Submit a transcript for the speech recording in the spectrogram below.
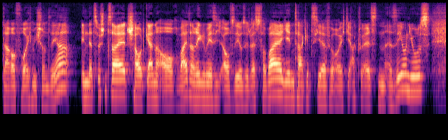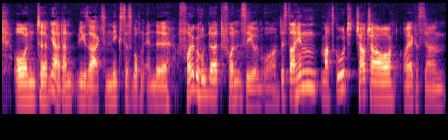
Darauf freue ich mich schon sehr. In der Zwischenzeit schaut gerne auch weiter regelmäßig auf SEO Südwest vorbei. Jeden Tag gibt es hier für euch die aktuellsten SEO-News. Und äh, ja, dann, wie gesagt, nächstes Wochenende Folge 100 von SEO im Ohr. Bis dahin, macht's gut. Ciao, ciao. Euer Christian.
